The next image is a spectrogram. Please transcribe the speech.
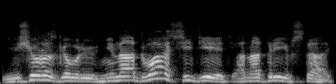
Еще раз говорю, не на два сидеть, а на три встать,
